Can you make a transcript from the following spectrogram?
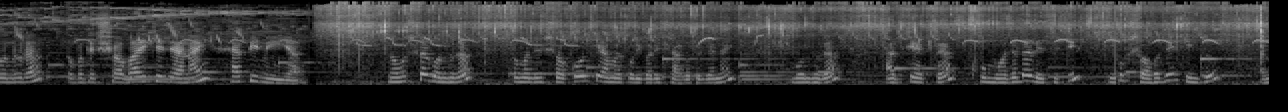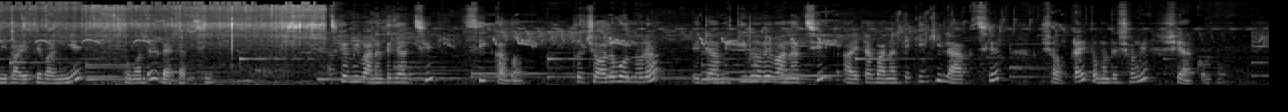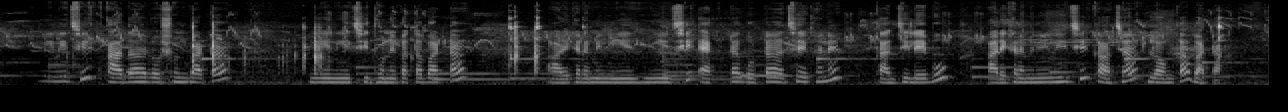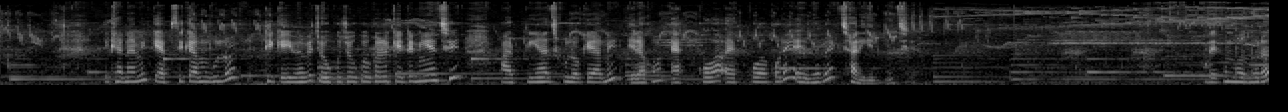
বন্ধুরা তোমাদের সবাইকে জানাই হ্যাপি নিউ ইয়ার নমস্কার বন্ধুরা তোমাদের সকলকে আমার পরিবারে স্বাগত জানাই। বন্ধুরা আজকে একটা খুব মজাদার রেসিপি খুব সহজেই কিন্তু আমি বাড়িতে বানিয়ে তোমাদের দেখাচ্ছি। আজকে আমি বানাতে যাচ্ছি শিক কাবাব। তো চলো বন্ধুরা এটা আমি কীভাবে বানাচ্ছি আর এটা বানাতে কি কি লাগছে সবটাই তোমাদের সঙ্গে শেয়ার করব। নিয়ে নিয়েছি আদা রসুন বাটা নিয়ে নিয়েছি ধনে পাতা বাটা। আর এখানে আমি নিয়ে নিয়েছি একটা গোটা আছে এখানে কাগজি লেবু। আর এখানে আমি নিয়ে নিয়েছি কাঁচা লঙ্কা বাটা। এখানে আমি ক্যাপসিকামগুলো ঠিক এইভাবে চৌকো চৌকো করে কেটে নিয়েছি। আর পেঁয়াজগুলোকে আমি এরকম এক কোয়া এক কোয়া করে এইভাবে ছাড়িয়ে নিয়েছি। দেখুন বন্ধুরা,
